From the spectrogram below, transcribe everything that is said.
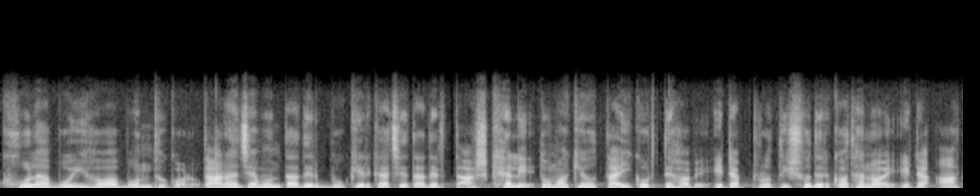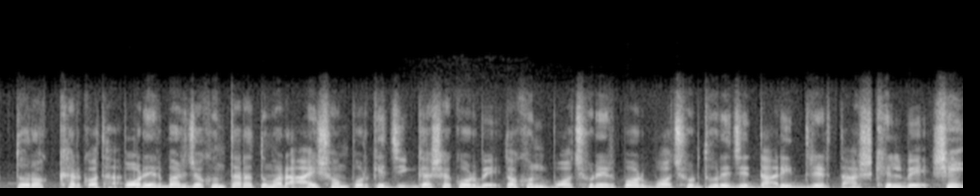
খোলা বই হওয়া বন্ধ করো। তারা যেমন তাদের বুকের কাছে তাদের তাস খেলে, তোমাকেও তাই করতে হবে। এটা প্রতিশোধের কথা নয়, এটা আত্মরক্ষার কথা। পরের বার যখন তারা তোমার আয় সম্পর্কে জিজ্ঞাসা করবে, তখন বছরের পর বছর ধরে যে দারিদ্রের তাস খেলবে, সেই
